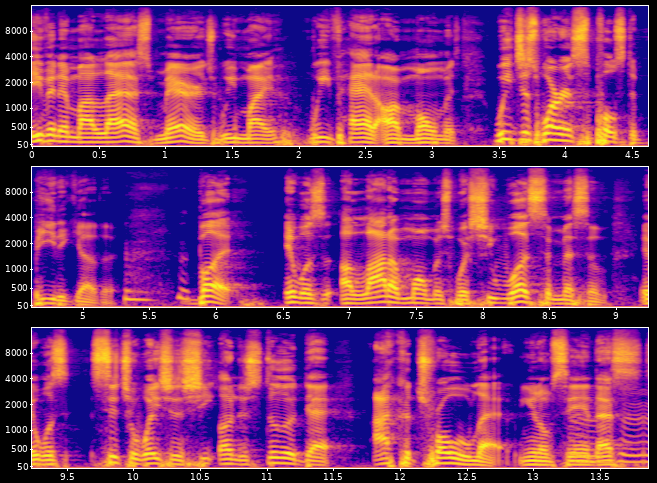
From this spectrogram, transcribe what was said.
even in my last marriage, we might we've had our moments. We just weren't supposed to be together, but it was a lot of moments where she was submissive. It was situations she understood that I control that. You know what I'm saying? That's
